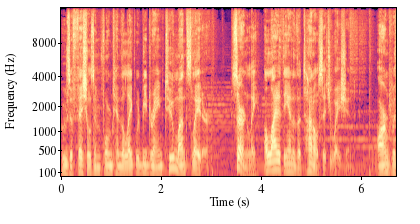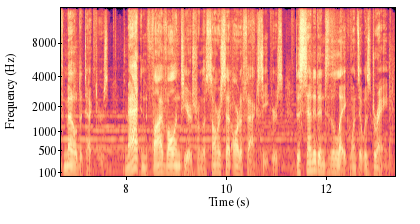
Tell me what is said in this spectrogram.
whose officials informed him the lake would be drained two months later. Certainly, a light at the end of the tunnel situation. Armed with metal detectors, Matt and five volunteers from the Somerset Artifact Seekers descended into the lake once it was drained.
